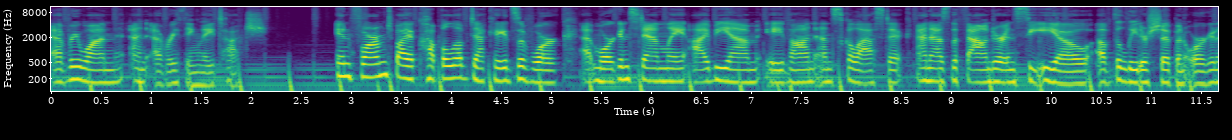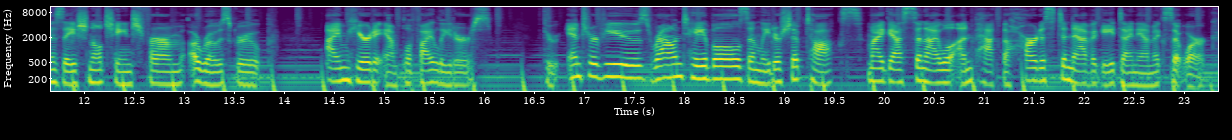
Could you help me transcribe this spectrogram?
everyone and everything they touch. Informed by a couple of decades of work at Morgan Stanley, IBM, Avon, and Scholastic, and as the founder and CEO of the leadership and organizational change firm Arose Group, I'm here to amplify leaders. Through interviews, roundtables, and leadership talks, my guests and I will unpack the hardest to navigate dynamics at work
